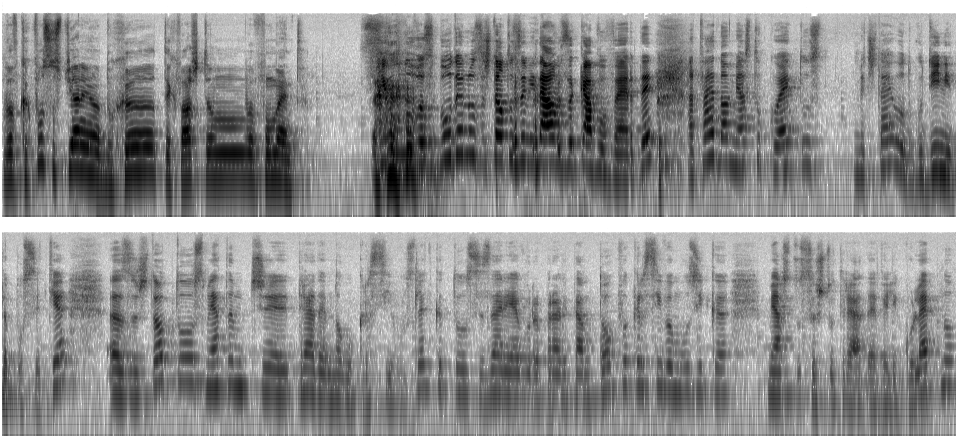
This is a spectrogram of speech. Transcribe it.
В какво състояние на духа те хващам в момента? Силно възбудено, защото заминавам за Кабо Верде. А това е едно място, което мечтая от години да посетя, защото смятам, че трябва да е много красиво. След като Сезария Евора прави там толкова красива музика, място също трябва да е великолепно.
